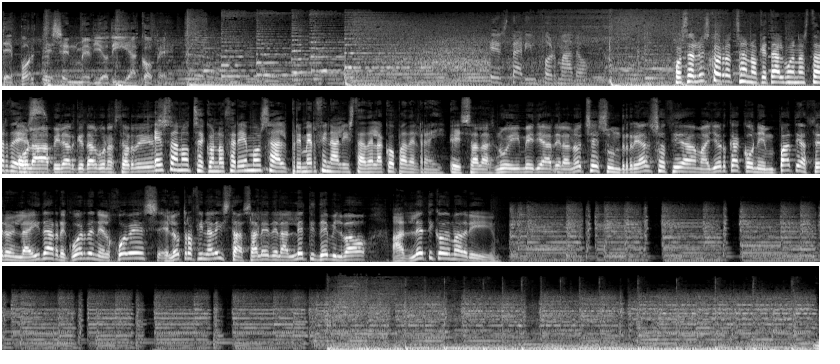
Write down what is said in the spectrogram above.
Deportes en Mediodía Cope. Estar informado. José Luis Corrochano, ¿qué tal? Buenas tardes. Hola Pilar, ¿qué tal? Buenas tardes. Esta noche conoceremos al primer finalista de la Copa del Rey. Es a las nueve y media de la noche, es un Real Sociedad Mallorca con empate a cero en la ida. Recuerden, el jueves el otro finalista sale del Atlético de Bilbao, Atlético de Madrid.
